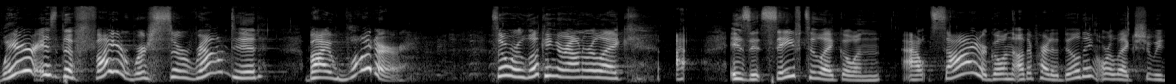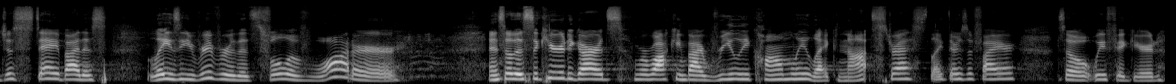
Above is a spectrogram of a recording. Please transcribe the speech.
where is the fire? We're surrounded by water. So we're looking around, we're like, is it safe to like go in outside or go in the other part of the building? Or like, should we just stay by this lazy river that's full of water? And so the security guards were walking by really calmly, like not stressed, like there's a fire. So we figured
